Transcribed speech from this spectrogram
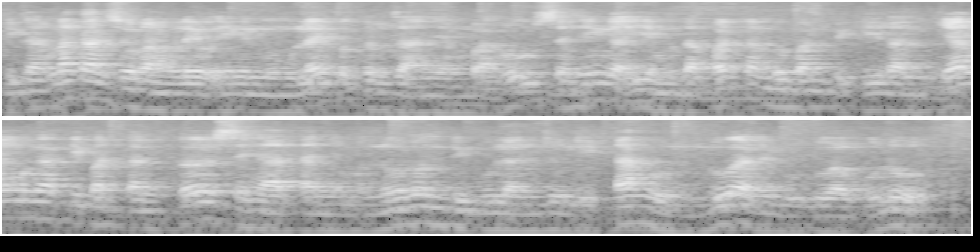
Dikarenakan seorang Leo ingin memulai pekerjaan yang baru sehingga ia mendapatkan beban pikiran yang mengakibatkan kesehatannya menurun di bulan Juli tahun 2020.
